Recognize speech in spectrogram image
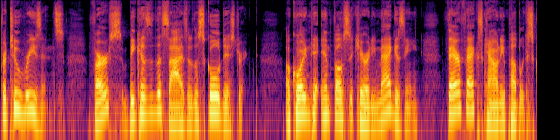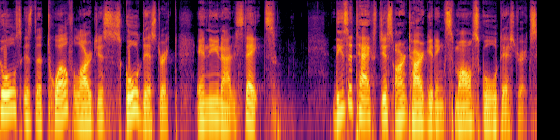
For two reasons. First, because of the size of the school district. According to Info Security magazine, Fairfax County Public Schools is the 12th largest school district in the United States. These attacks just aren't targeting small school districts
